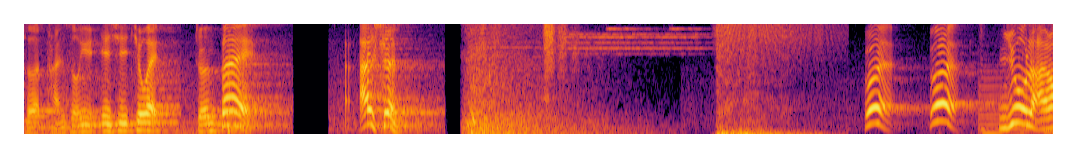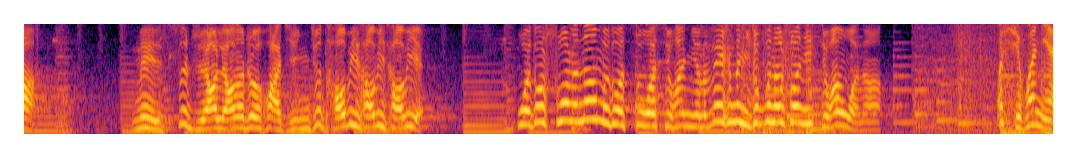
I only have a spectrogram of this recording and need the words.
和谭松韵，燕西就位，准备，action。喂喂，你又来了！每次只要聊到这个话题，你就逃避逃避逃避。我都说了那么多次我喜欢你了，为什么你就不能说你喜欢我呢？我喜欢你。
